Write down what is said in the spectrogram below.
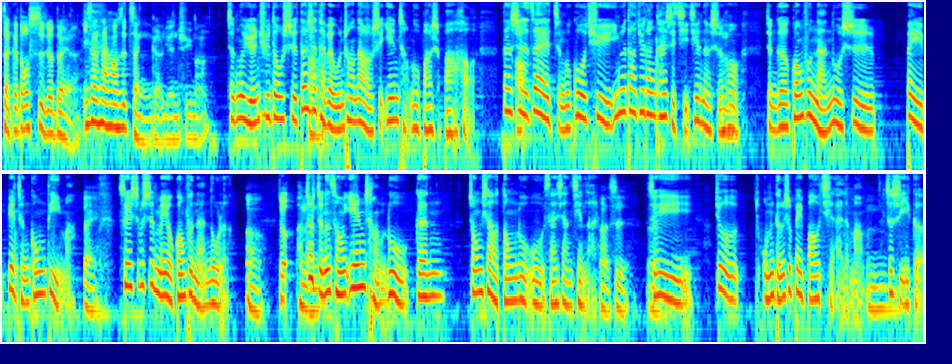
整个都是就对了，一三三号是整个园区吗？整个园区都是，但是台北文创大楼是烟厂路八十八号。但是在整个过去，因为大巨蛋开始起建的时候，整个光复南路是被变成工地嘛？对，所以是不是没有光复南路了？嗯，就很就只能从烟厂路跟忠孝东路五五三巷进来。嗯，是，所以就我们等于是被包起来了嘛？嗯，这是一个。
